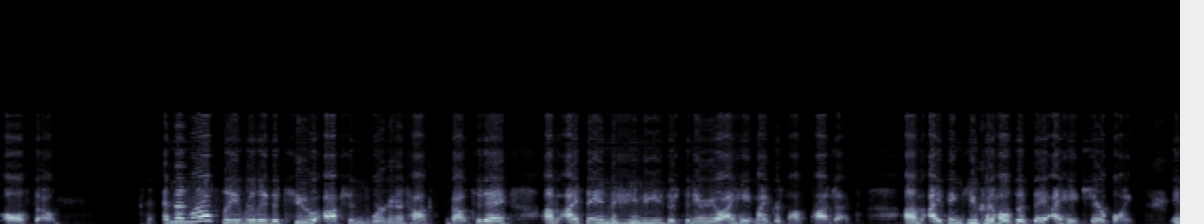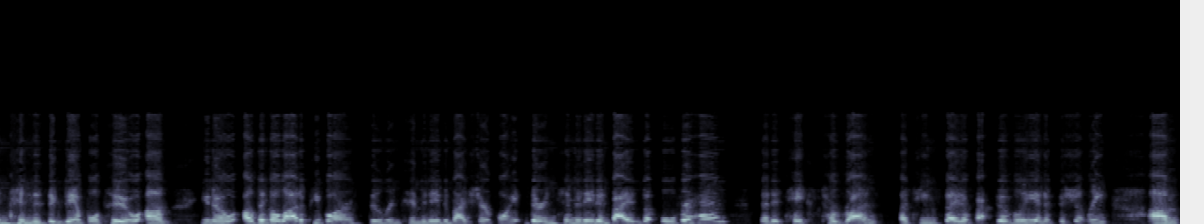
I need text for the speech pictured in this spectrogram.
also. And then lastly, really the two options we're going to talk about today. Um, I say in the, user scenario, I hate Microsoft Project. Um, I think you could also say I hate SharePoint in, in this example too. Um, you know, I think a lot of people are still intimidated by SharePoint. They're intimidated by the overhead that it takes to run a team site effectively and efficiently. Um,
